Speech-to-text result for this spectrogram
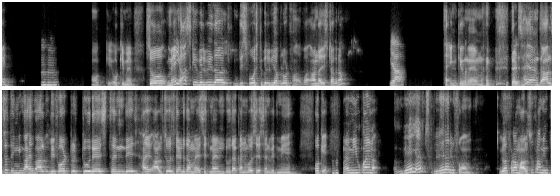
right? Mhm. Okay, okay, ma'am. So may I ask you, will be the this post will be uploaded on the Instagram? yeah Thank you, ma'am. That's why I'm also thinking. I have before two, two days, three days. I also send the message, ma'am. Do the conversation with me. Okay, ma'am. You can. May I ask, where are you from? You are from also from UP?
